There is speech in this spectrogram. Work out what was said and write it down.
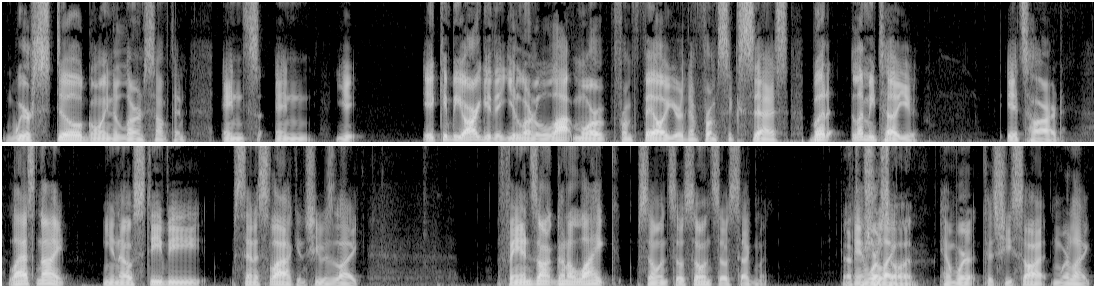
we're still going to learn something. And and you it can be argued that you learn a lot more from failure than from success, but let me tell you, it's hard. Last night, you know, Stevie sent a Slack and she was like, fans aren't gonna like so and so so and so segment. After And we're like- saw it. And we're cause she saw it and we're like,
